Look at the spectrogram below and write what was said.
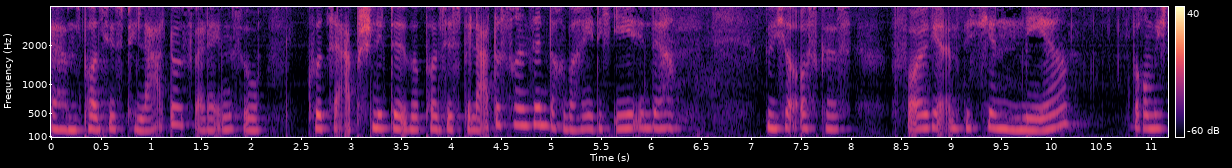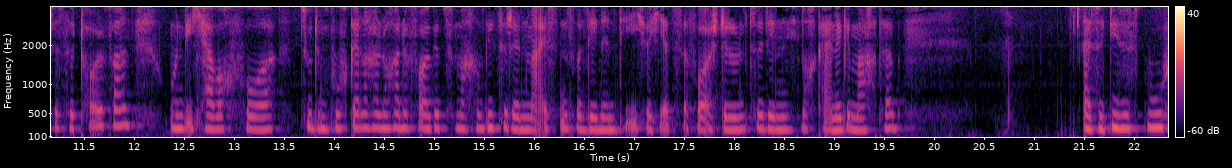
ähm, Pontius Pilatus, weil da eben so kurze Abschnitte über Pontius Pilatus drin sind. Darüber rede ich eh in der Bücher Oscars Folge ein bisschen mehr, warum ich das so toll fand. Und ich habe auch vor, zu dem Buch generell noch eine Folge zu machen, wie zu den meisten von denen, die ich euch jetzt da vorstelle und zu denen ich noch keine gemacht habe. Also dieses Buch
